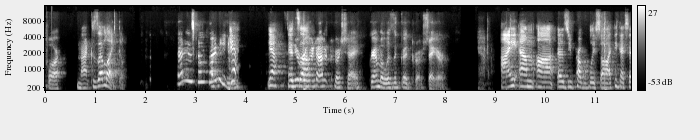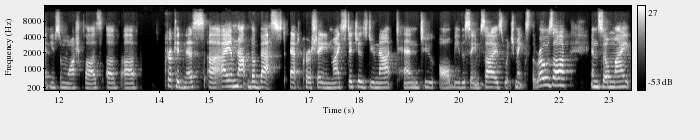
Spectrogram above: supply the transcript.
for. Not because I like them. that is so funny. Yeah. Yeah. I It's, never uh, learned how to crochet. Grandma was a good crocheter. I am, uh, as you probably saw, I think I sent you some washcloths of uh, crookedness. Uh, I am not the best at crocheting. My stitches do not tend to all be the same size, which makes the rows off. And so my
